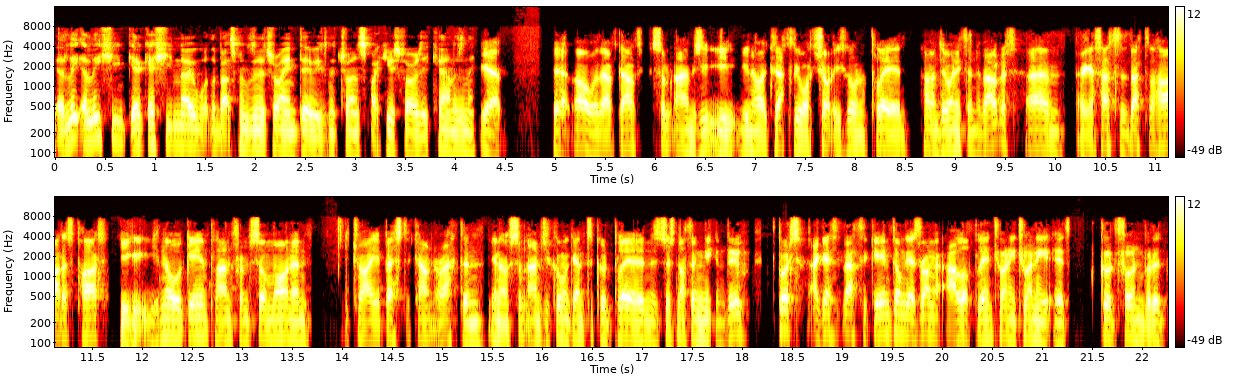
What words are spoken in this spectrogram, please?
At least, at least you, I guess you know what the batsman's going to try and do. He's going to try and smack you as far as he can, isn't he? Yeah. Yeah, oh, without doubt. Sometimes you, you, you know exactly what shot he's going to play and can't do anything about it. Um, I guess that's the, that's the hardest part. You you know a game plan from someone and you try your best to counteract, and you know sometimes you come against a good player and there's just nothing you can do. But I guess that's the game. Don't get us wrong. I love playing 2020. It's good fun, but it,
